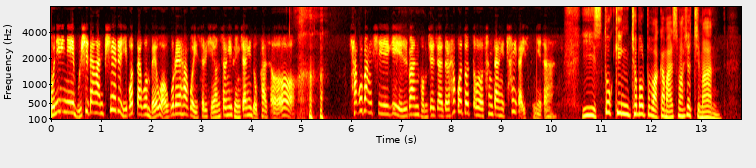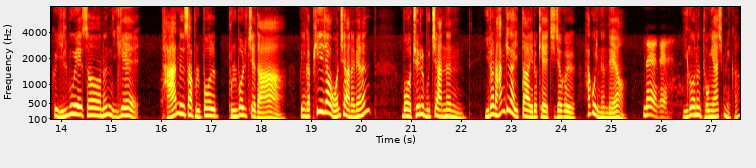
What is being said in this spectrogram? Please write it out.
본인이 무시당한 피해를 입었다고 매우 억울해하고 있을 개연성이 굉장히 높아서 사고방식이 일반 범죄자들하고도 또 상당히 차이가 있습니다. 이 스토킹 처벌법 아까 말씀하셨지만 그 일부에서는 이게 반의사 불벌 불벌죄다. 그러니까 피해자가 원치 않으면은 뭐 죄를 묻지 않는 이런 한계가 있다 이렇게 지적을 하고 있는데요. 네, 네. 이거는 동의하십니까?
